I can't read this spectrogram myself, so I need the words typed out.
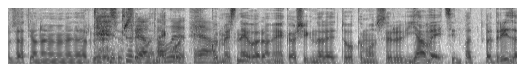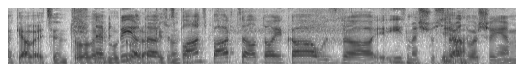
uz atjaunojumiem energoresursiem, ne, kur, lieta, kur mēs nevaram vienkārši ignorēt to, ka mums ir jāveicina, pat, pat drīzāk jāveicina to, lai ne, būtu vairāk tā, izmantot. Tas plāns pārcelt to kā uz uh, izmešus radošajiem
